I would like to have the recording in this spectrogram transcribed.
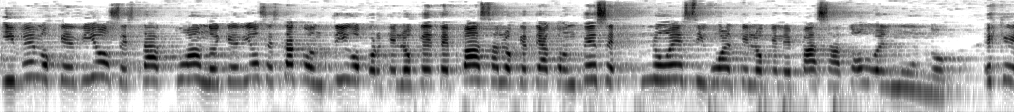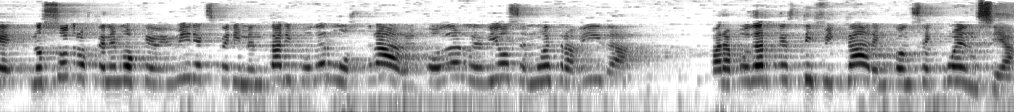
y vemos que Dios está actuando y que Dios está contigo porque lo que te pasa, lo que te acontece, no es igual que lo que le pasa a todo el mundo. Es que nosotros tenemos que vivir, experimentar y poder mostrar el poder de Dios en nuestra vida para poder testificar en consecuencia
